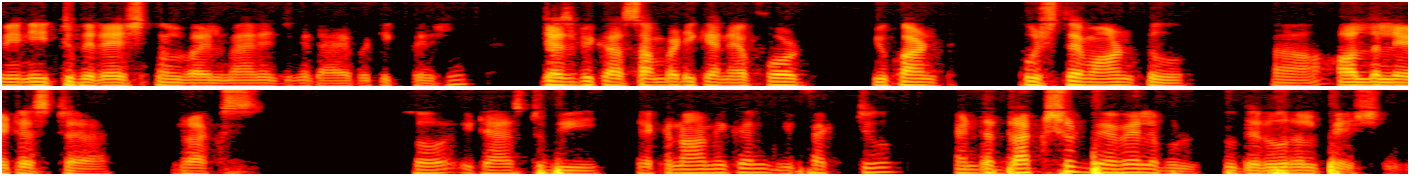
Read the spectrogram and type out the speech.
We need to be rational while managing a diabetic patient. Just because somebody can afford, you can't push them on to uh, all the latest uh, drugs. So it has to be economical, effective, and the drug should be available to the rural patient.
